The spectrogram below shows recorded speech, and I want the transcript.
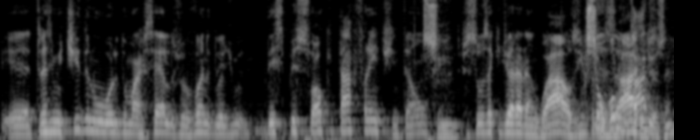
é, transmitida no olho do Marcelo, do Giovanni, do Edmil, desse pessoal que está à frente. Então, Sim. as pessoas aqui de Araranguá, os Que são empresários... voluntários, né?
